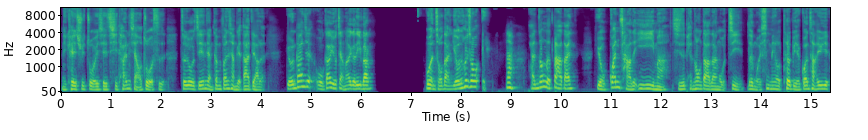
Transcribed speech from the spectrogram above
你可以去做一些其他你想要做的事。这是我今天讲跟分享给大家了。有人刚才我刚刚有讲到一个地方，不能抽单，有人会说。那盘中的大单有观察的意义吗？其实盘中大单，我自己认为是没有特别观察意义。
